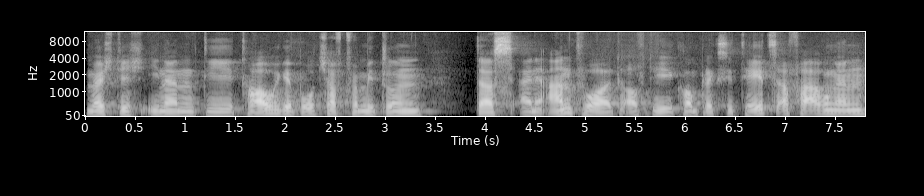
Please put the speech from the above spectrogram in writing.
möchte ich Ihnen die traurige Botschaft vermitteln, dass eine Antwort auf die Komplexitätserfahrungen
